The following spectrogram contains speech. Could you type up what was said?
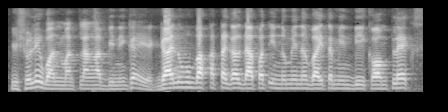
Usually, one month lang nga binigay eh. Gano'n mo ba katagal dapat inumin ng vitamin B complex?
